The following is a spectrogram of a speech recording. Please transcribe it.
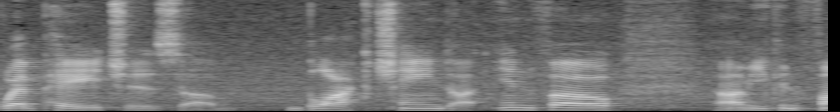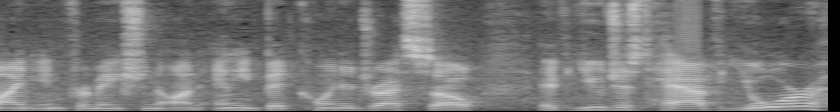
web page is uh, blockchain.info um, you can find information on any Bitcoin address. So if you just have your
